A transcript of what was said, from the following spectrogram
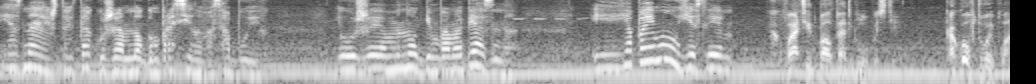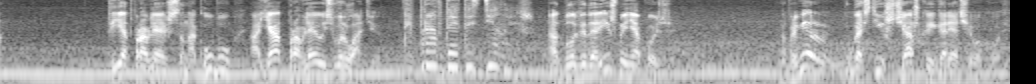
Я знаю, что и так уже о многом просила вас обоих. И уже многим вам обязана. И я пойму, если... Хватит болтать глупости. Каков твой план? Ты отправляешься на Кубу, а я отправляюсь в Ирландию. Ты правда это сделаешь? Отблагодаришь меня позже. Например, угостишь чашкой горячего кофе.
